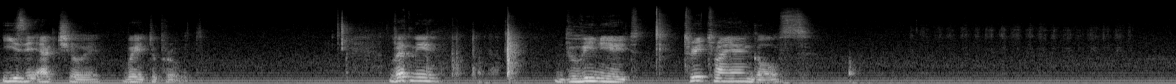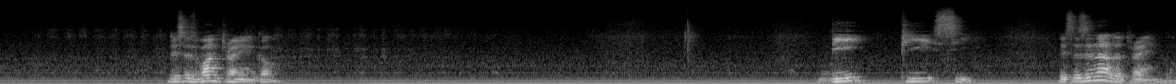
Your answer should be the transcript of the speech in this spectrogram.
easy, actually, way to prove it. Let me delineate three triangles This is one triangle. BPC. This is another triangle.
